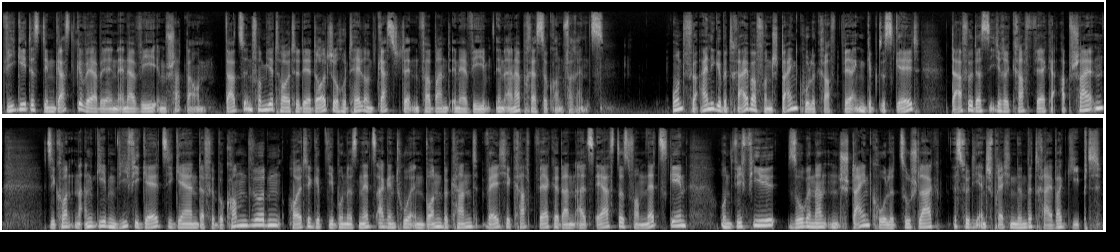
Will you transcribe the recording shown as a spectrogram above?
Wie geht es dem Gastgewerbe in NRW im Shutdown? Dazu informiert heute der Deutsche Hotel- und Gaststättenverband NRW in einer Pressekonferenz. Und für einige Betreiber von Steinkohlekraftwerken gibt es Geld dafür, dass sie ihre Kraftwerke abschalten. Sie konnten angeben, wie viel Geld sie gern dafür bekommen würden. Heute gibt die Bundesnetzagentur in Bonn bekannt, welche Kraftwerke dann als erstes vom Netz gehen und wie viel sogenannten Steinkohlezuschlag es für die entsprechenden Betreiber gibt.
